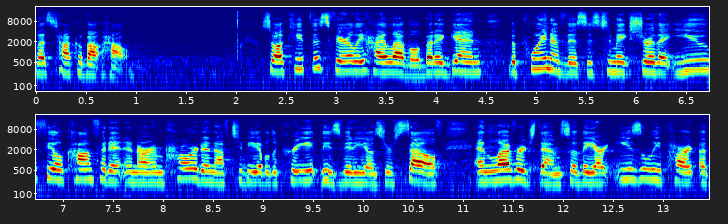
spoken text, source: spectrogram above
Let's talk about how. So I'll keep this fairly high level, but again, the point of this is to make sure that you feel confident and are empowered enough to be able to create these videos yourself and leverage them so they are easily part of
